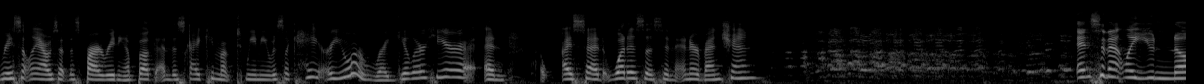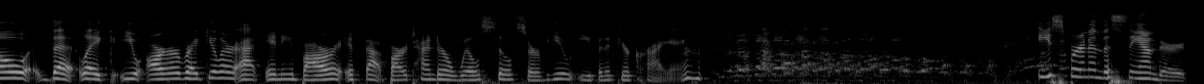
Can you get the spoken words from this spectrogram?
recently, I was at this bar reading a book, and this guy came up to me and he was like, "Hey, are you a regular here?" And I said, "What is this? An intervention?" Incidentally, you know that like you are a regular at any bar if that bartender will still serve you, even if you're crying. Eastburn and the Standard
